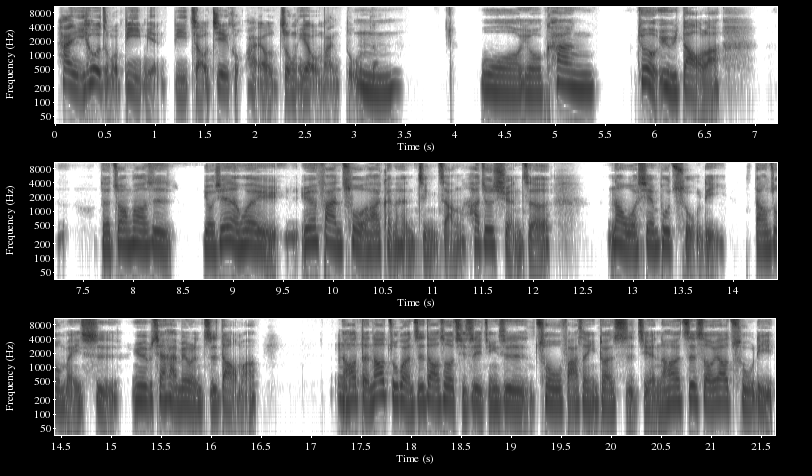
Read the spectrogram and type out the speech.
和以后怎么避免，比找借口还要重要蛮多的。我有看，就有遇到啦的状况是。有些人会因为犯错，他可能很紧张，他就选择那我先不处理，当做没事，因为现在还没有人知道嘛。然后等到主管知道的时候，其实已经是错误发生一段时间，然后这时候要处理，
